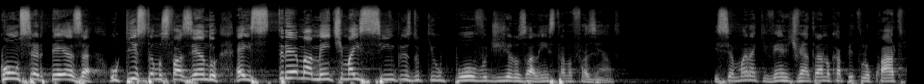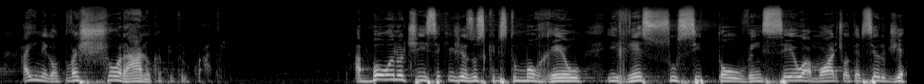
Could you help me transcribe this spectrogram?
Com certeza, o que estamos fazendo é extremamente mais simples do que o povo de Jerusalém estava fazendo. E semana que vem a gente vai entrar no capítulo 4. Aí, negão, tu vai chorar no capítulo 4. A boa notícia é que Jesus Cristo morreu e ressuscitou, venceu a morte ao terceiro dia,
